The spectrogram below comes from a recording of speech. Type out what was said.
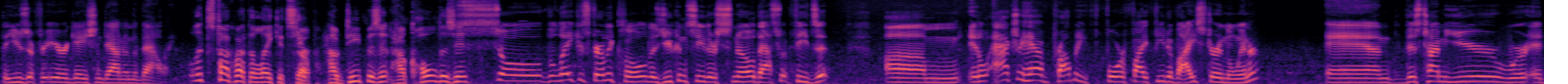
they use it for irrigation down in the valley. Let's talk about the lake itself. How deep is it? How cold is it? So the lake is fairly cold. As you can see, there's snow. That's what feeds it. Um, it'll actually have probably four or five feet of ice during the winter. And this time of year, where it,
